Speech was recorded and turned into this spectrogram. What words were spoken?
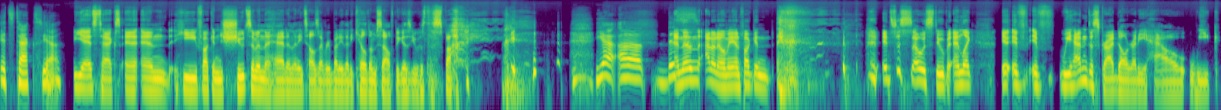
It's Tex, yeah. Yeah, it's Tex, and, and he fucking shoots him in the head, and then he tells everybody that he killed himself because he was the spy. Yeah, uh this and then I don't know, man, fucking, it's just so stupid. And like, if if we hadn't described already how weak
